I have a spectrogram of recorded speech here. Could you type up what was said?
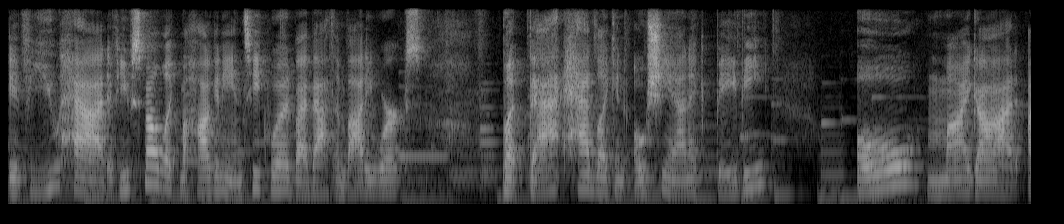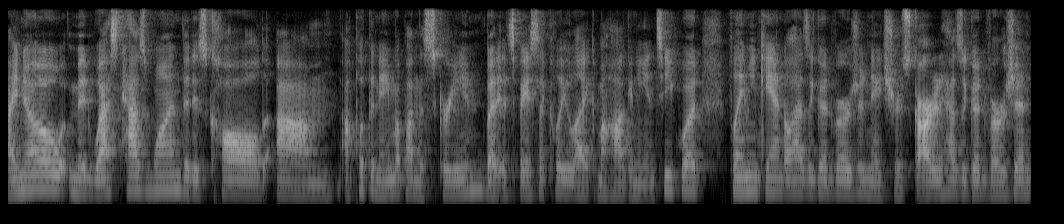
if you had, if you've smelled like mahogany and teak wood by Bath and Body Works, but that had like an oceanic baby, Oh my God. I know Midwest has one that is called, um, I'll put the name up on the screen, but it's basically like mahogany and teakwood. Flaming Candle has a good version. Nature's Garden has a good version.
